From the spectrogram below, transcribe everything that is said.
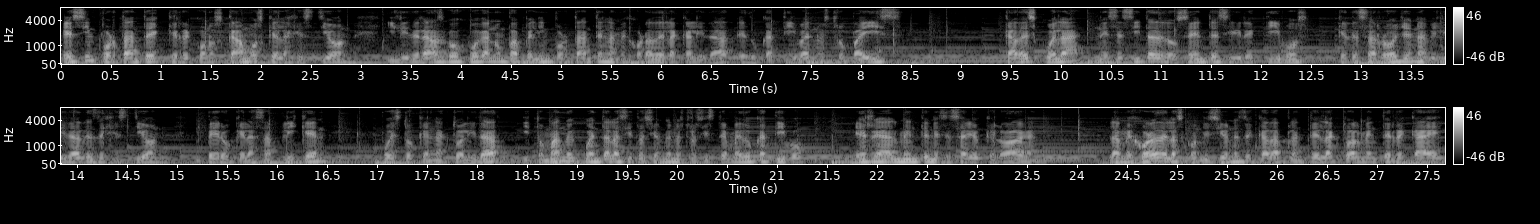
Es importante que reconozcamos que la gestión y liderazgo juegan un papel importante en la mejora de la calidad educativa en nuestro país. Cada escuela necesita de docentes y directivos que desarrollen habilidades de gestión, pero que las apliquen, puesto que en la actualidad, y tomando en cuenta la situación de nuestro sistema educativo, es realmente necesario que lo hagan. La mejora de las condiciones de cada plantel actualmente recae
